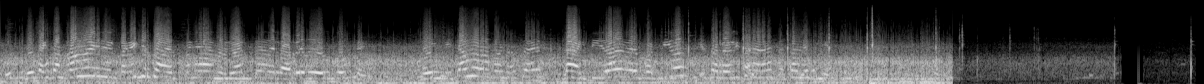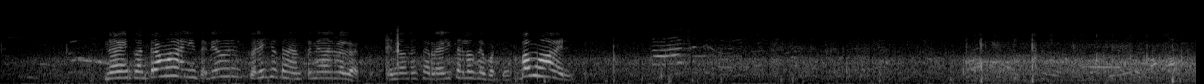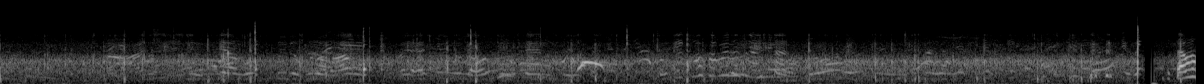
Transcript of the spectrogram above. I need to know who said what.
Speaker 1: Nos encontramos en el Colegio San Antonio del Norte de la red de UCC. Les invitamos a conocer las actividades deportivas que se realizan en este establecimiento. Nos encontramos al interior del Colegio San Antonio del Baluarte, en donde se realizan los deportes. Vamos a ver.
